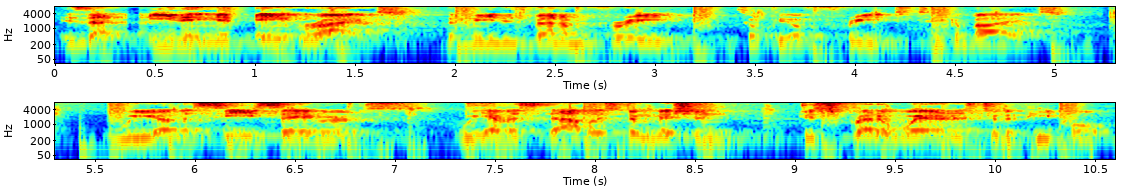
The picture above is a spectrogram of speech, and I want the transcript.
is that eating it ain't right. The meat is venom free, so feel free to take a bite. We are the Sea Savers. We have established a mission to spread awareness to the people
